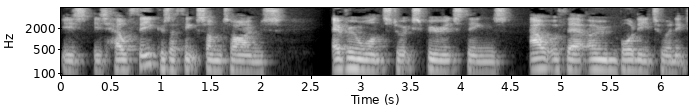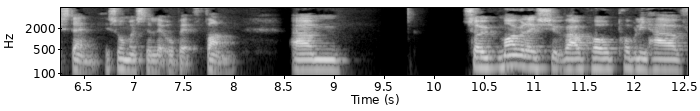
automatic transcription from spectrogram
is is healthy because I think sometimes everyone wants to experience things out of their own body to an extent. It's almost a little bit fun. Um, so my relationship with alcohol probably have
